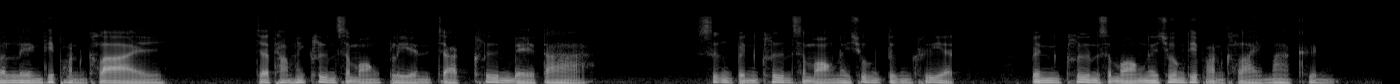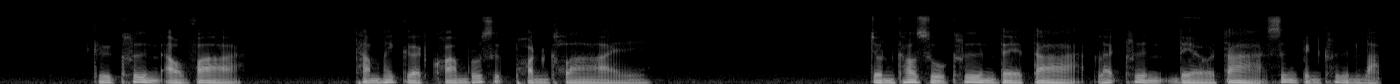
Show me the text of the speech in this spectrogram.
บรรเลงที่ผ่อนคลาย จะทำให้คลื่นสมองเปลี่ยนจากคลื่นเบต้าซึ่งเป็นคลื่นสมองในช่วงตึงเครียด เป็นคลื่นสมองในช่วงที่ผ่อนคลายมากขึ้น คือคลื่นอัลฟาทำให้เกิดความรู้สึกผ่อนคลาย จนเข้าสู่คลื่นเดตาและคลื่นเดลต้าซึ่งเป็นคลื่นหลับ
